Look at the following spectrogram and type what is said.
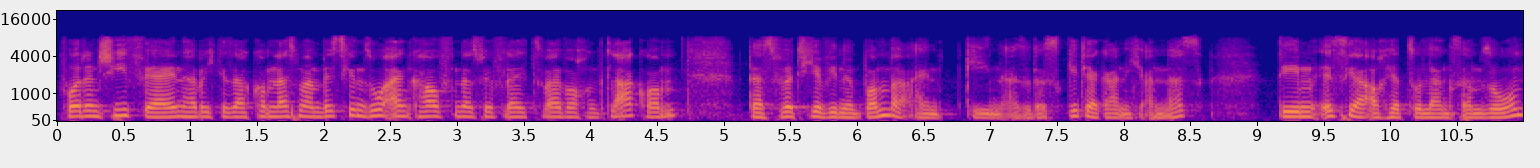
vor den Skiferien habe ich gesagt, komm, lass mal ein bisschen so einkaufen, dass wir vielleicht zwei Wochen klarkommen. Das wird hier wie eine Bombe eingehen. Also das geht ja gar nicht anders. Dem ist ja auch jetzt so langsam so.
